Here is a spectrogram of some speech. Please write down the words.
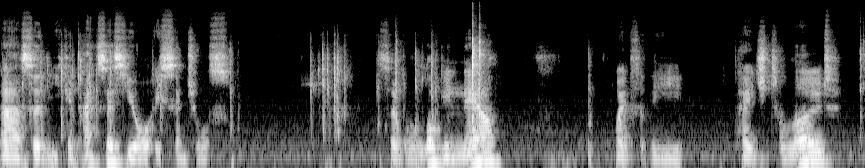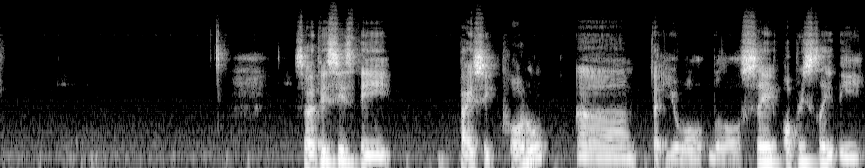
uh, so that you can access your essentials. So we'll log in now, wait for the page to load. So this is the basic portal um, that you all, will all see. Obviously the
